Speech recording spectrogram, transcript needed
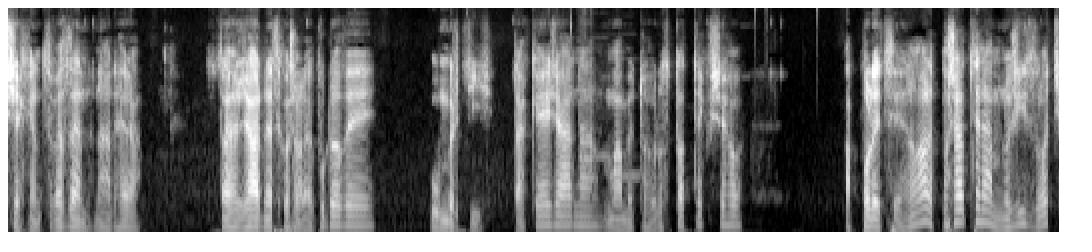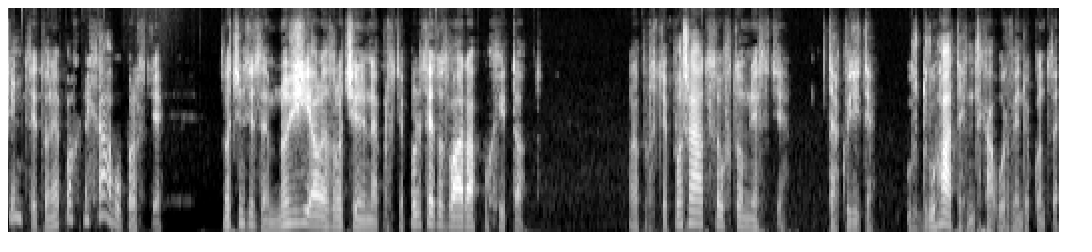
Všechen svezen, nádhera. Žádné schořelé budovy, úmrtí také žádná, máme toho dostatek všeho. A policie, no ale pořád se nám množí zločinci, to nepoch nechápu prostě. Zločinci se množí, ale zločiny ne, prostě policie to zvládá pochytat. Ale prostě pořád jsou v tom městě. Tak vidíte, už druhá technická úroveň dokonce.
